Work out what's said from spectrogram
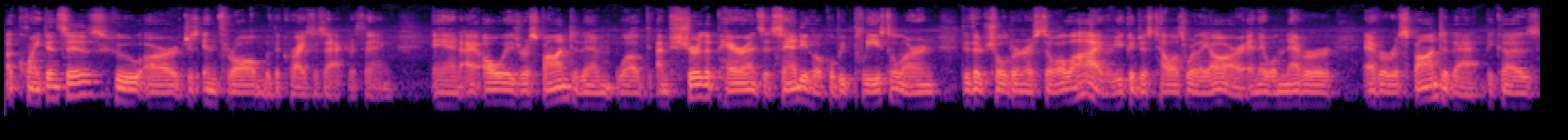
acquaintances who are just enthralled with the crisis actor thing. And I always respond to them, well, I'm sure the parents at Sandy Hook will be pleased to learn that their children are still alive. If you could just tell us where they are, and they will never ever respond to that because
